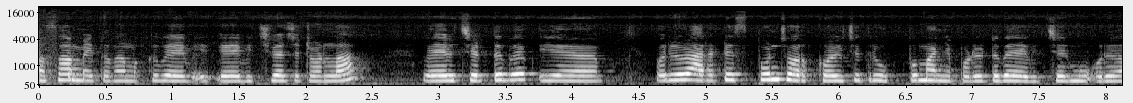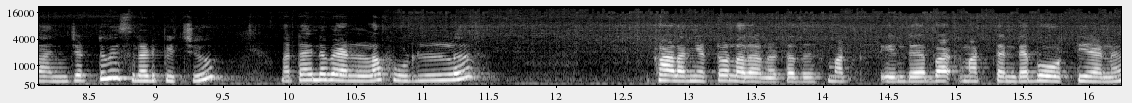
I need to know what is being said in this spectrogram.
ആ സമയത്ത് നമുക്ക് വേവി വേവിച്ച് വെച്ചിട്ടുള്ള വേവിച്ചിട്ട് ഒരു അര ടീസ്പൂൺ ചൊറക്കൊഴിച്ച് ഇത്തിരി ഉപ്പ് മഞ്ഞൾപ്പൊടി ഇട്ട് വേവിച്ച് ഒരു അഞ്ചെട്ട് വിസിലടിപ്പിച്ചു. എന്നിട്ട് അതിന്റെ വെള്ളം ഫുള്ള് കളഞ്ഞിട്ടുള്ളതാണ് കേട്ടോ അത്. മട്ട് ഇതിന്റെ മട്ടന്റെ ബോട്ടിയാണ്.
